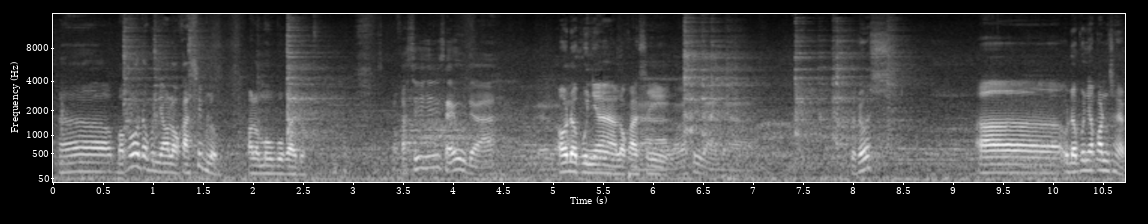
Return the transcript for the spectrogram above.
Eh, Bapak udah punya lokasi belum? Kalau mau buka tuh? Lokasi sih saya udah. Oh, udah punya lokasi. Nah, lokasi udah ada. Terus eh, udah punya konsep?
